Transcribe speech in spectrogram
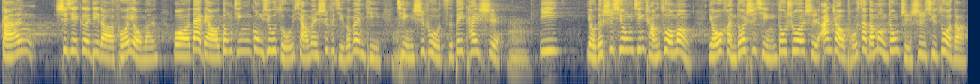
感恩世界各地的佛友们。我代表东京共修组想问师傅几个问题，请师傅慈悲开示。一，有的师兄经常做梦，有很多事情都说是按照菩萨的梦中指示去做的。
